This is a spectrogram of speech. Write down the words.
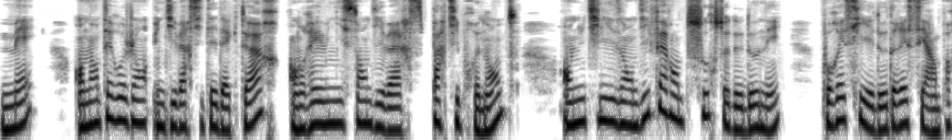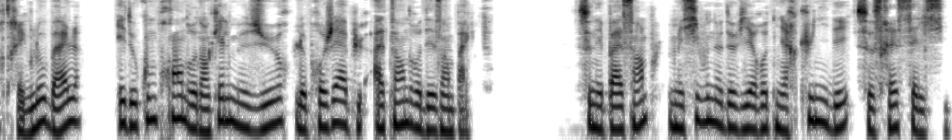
mais en interrogeant une diversité d'acteurs, en réunissant diverses parties prenantes, en utilisant différentes sources de données pour essayer de dresser un portrait global et de comprendre dans quelle mesure le projet a pu atteindre des impacts. Ce n'est pas simple, mais si vous ne deviez retenir qu'une idée, ce serait celle-ci.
